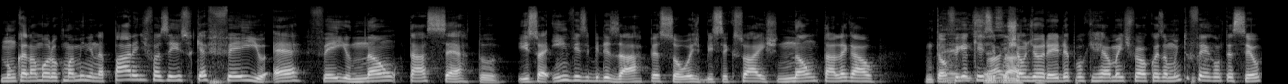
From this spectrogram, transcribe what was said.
Nunca namorou com uma menina. Parem de fazer isso que é feio. É feio. Não tá certo. Isso é invisibilizar pessoas bissexuais. Não tá legal. Então É fica aqui isso esse puxão de orelha, porque realmente foi uma coisa muito feia que aconteceu.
